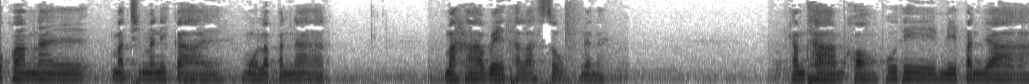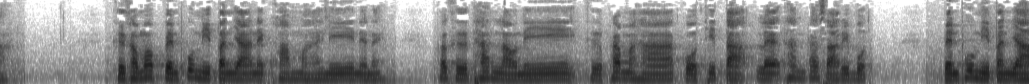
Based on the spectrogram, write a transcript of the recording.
้อความในมัชฌิมนิกาย มูลปัญนาตมหาเวทลสูตรเนี่ยนะคำถามของผู้ที่มีปัญญา คือคำว่าเป็นผู้มีปัญญาในความหมายนี้เนี่ยนะก็คือท่านเหล่านี้คือพระมหาโกธิตะ และท่านพระสารีบุตร เป็นผู้มีปัญญา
